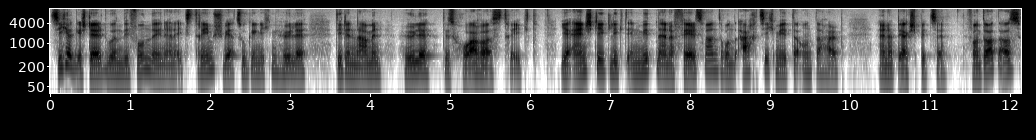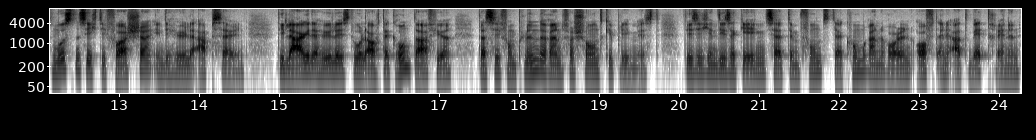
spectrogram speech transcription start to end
Sichergestellt wurden die Funde in einer extrem schwer zugänglichen Höhle, die den Namen Höhle des Horrors trägt. Ihr Einstieg liegt inmitten einer Felswand rund 80 Meter unterhalb einer Bergspitze. Von dort aus mussten sich die Forscher in die Höhle abseilen. Die Lage der Höhle ist wohl auch der Grund dafür, dass sie von Plünderern verschont geblieben ist, die sich in dieser Gegend seit dem Fund der Qumran-Rollen oft eine Art Wettrennen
